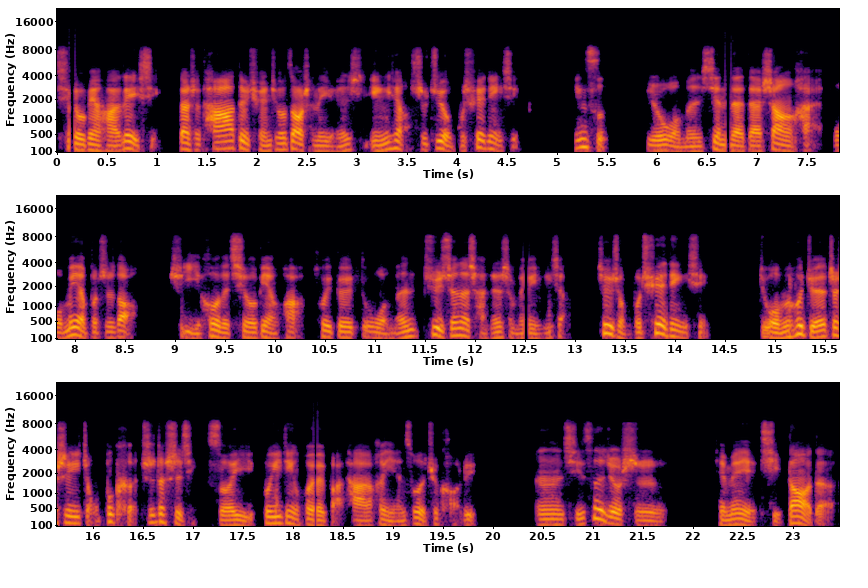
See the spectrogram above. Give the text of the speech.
气候变化类型，但是它对全球造成的影影响是具有不确定性。因此，比如我们现在在上海，我们也不知道是以后的气候变化会对我们具身的产生什么影响。这种不确定性，就我们会觉得这是一种不可知的事情，所以不一定会把它很严肃的去考虑。嗯，其次就是前面也提到的。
